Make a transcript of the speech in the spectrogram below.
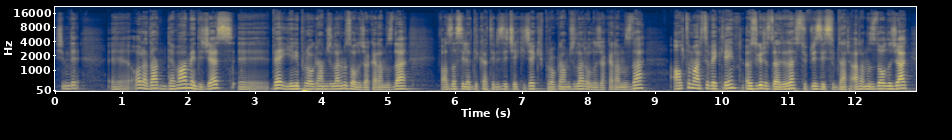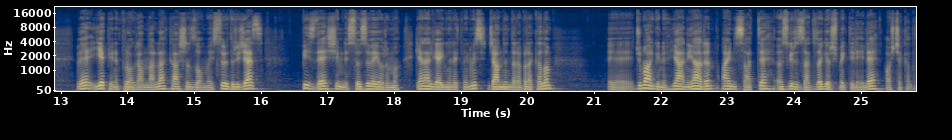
Şimdi e, oradan devam edeceğiz e, ve yeni programcılarımız olacak aramızda. Fazlasıyla dikkatinizi çekecek programcılar olacak aramızda. 6 Mart'ı bekleyin. Özgürüz Radyo'da sürpriz isimler aramızda olacak ve yepyeni programlarla karşınızda olmayı sürdüreceğiz. Biz de şimdi sözü ve yorumu genel yayın yönetmenimiz Can Dündar'a bırakalım. Ee, Cuma günü yani yarın aynı saatte Özgürüz Radyo'da görüşmek dileğiyle. Hoşçakalın.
